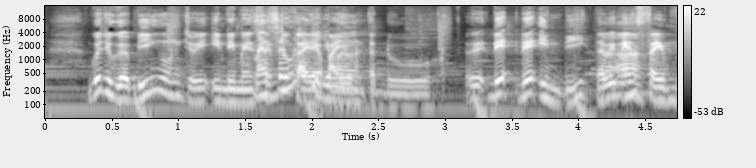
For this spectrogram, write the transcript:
gue juga bingung cuy, indie mainstream, Mainstream tuh kayak payung teduh. Dia dia indie tapi mainstream.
